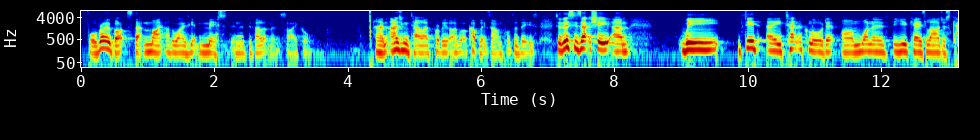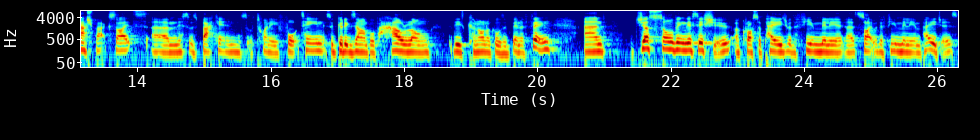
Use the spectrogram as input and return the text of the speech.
for robots that might otherwise get missed in the development cycle. Um, as you can tell, I've probably I've got a couple examples of these. So this is actually, um, we did a technical audit on one of the UK's largest cashback sites. Um, this was back in sort of 2014. It's a good example of how long these canonicals have been a thing. And just solving this issue across a page with a few million, a site with a few million pages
